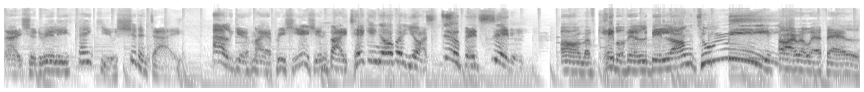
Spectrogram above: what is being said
I should really thank you, shouldn't I? I'll give my appreciation by taking over your stupid city. All of Cableville belong to me, ROFL.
